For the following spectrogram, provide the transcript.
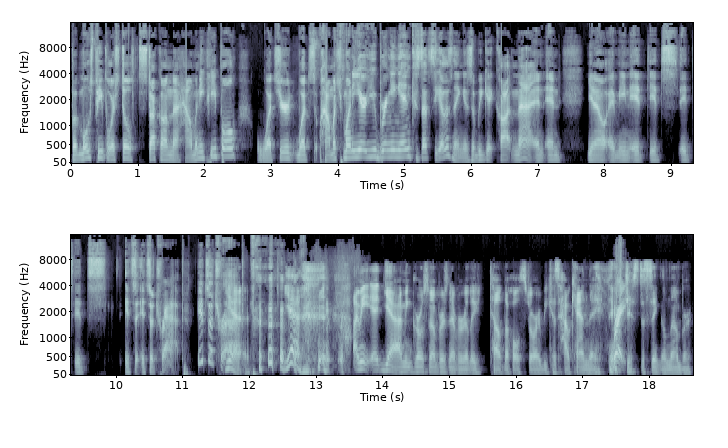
But most people are still stuck on the how many people, what's your, what's, how much money are you bringing in? Cause that's the other thing is that we get caught in that. And, and, you know, I mean, it, it's, it, it's, it's it's a trap. It's a trap. Yeah, yeah. I mean, yeah. I mean, gross numbers never really tell the whole story because how can they? They're right. just a single number.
